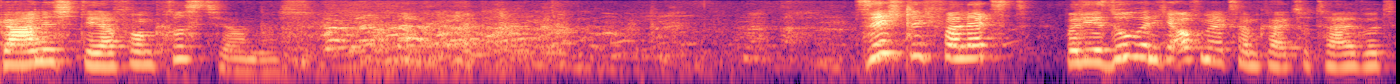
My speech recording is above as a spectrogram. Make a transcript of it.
gar nicht der von Christian ist. Sichtlich verletzt, weil ihr so wenig Aufmerksamkeit zuteil wird,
